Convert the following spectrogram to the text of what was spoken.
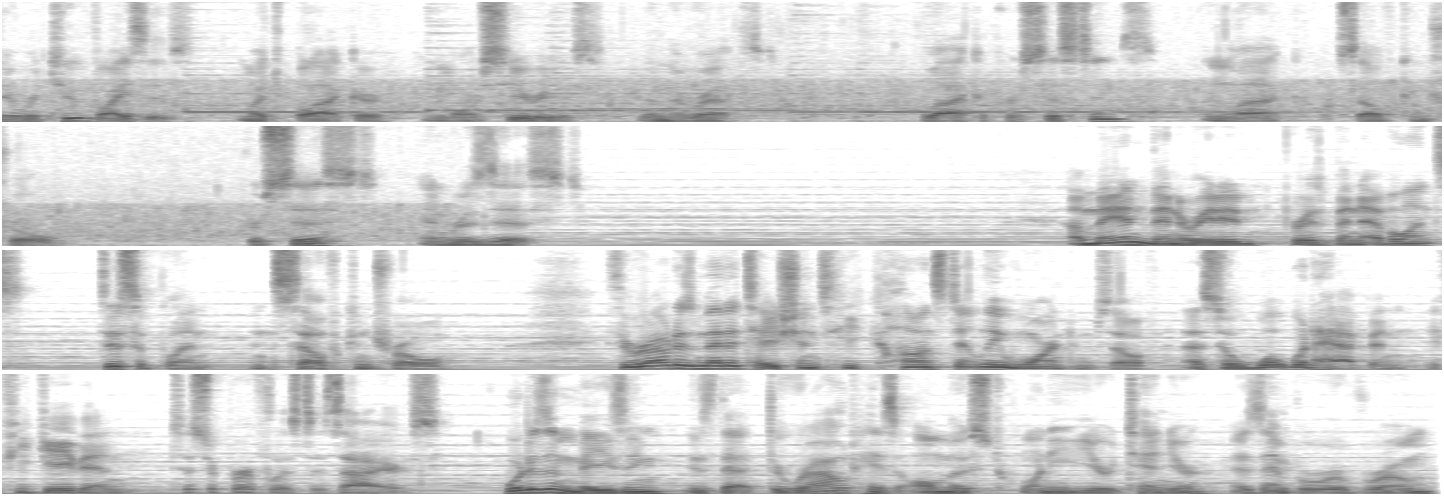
There were two vices, much blacker and more serious than the rest. Lack of persistence and lack of self-control. Persist and resist. A man venerated for his benevolence, discipline, and self-control. Throughout his meditations, he constantly warned himself as to what would happen if he gave in to superfluous desires. What is amazing is that throughout his almost 20-year tenure as Emperor of Rome,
